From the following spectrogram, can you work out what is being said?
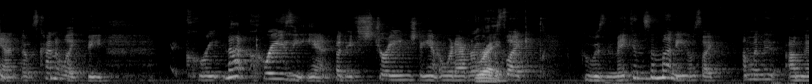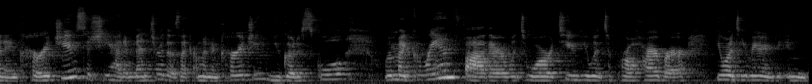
aunt that was kind of like the cra- not crazy aunt but estranged aunt or whatever that Right. was like who was making some money. It was like i'm gonna i'm gonna encourage you. So she had a mentor that was like i'm gonna encourage you. You go to school. When my grandfather went to world war ii he went to pearl harbor. He wanted to get married and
